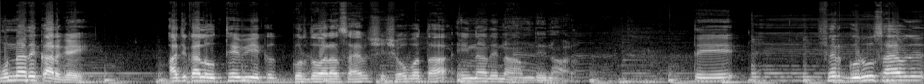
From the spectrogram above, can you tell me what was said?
ਉਹਨਾਂ ਦੇ ਘਰ ਗਏ। ਅੱਜ ਕੱਲ ਉੱਥੇ ਵੀ ਇੱਕ ਗੁਰਦੁਆਰਾ ਸਾਹਿਬ ਸ਼ਿਸ਼ੋਭਤ ਆ ਇਹਨਾਂ ਦੇ ਨਾਮ ਦੇ ਨਾਲ। ਤੇ ਫਿਰ ਗੁਰੂ ਸਾਹਿਬ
